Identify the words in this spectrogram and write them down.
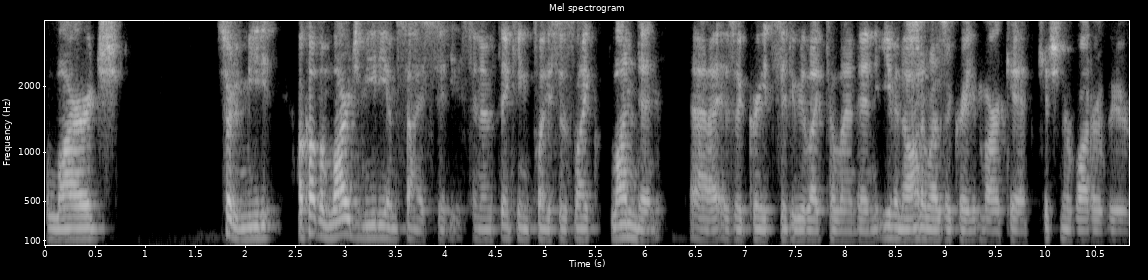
large, sort of medium, I'll call them large, medium sized cities. And I'm thinking places like London uh, is a great city we like to lend in. Even Ottawa is a great market, Kitchener Waterloo.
